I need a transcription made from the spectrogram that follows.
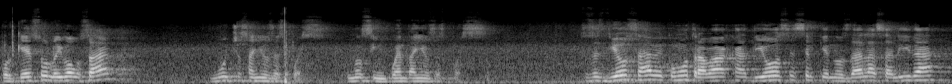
Porque eso lo iba a usar muchos años después, unos 50 años después. Entonces Dios sabe cómo trabaja, Dios es el que nos da la salida,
